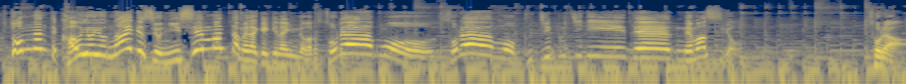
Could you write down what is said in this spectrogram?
布団なんて買う余裕ないですよ。2000万貯めなきゃいけないんだから。そりゃもう、そりゃもうプチプチにで寝ますよ。そりゃ。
